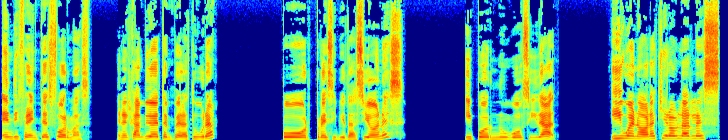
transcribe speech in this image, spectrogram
en diferentes formas. En el cambio de temperatura, por precipitaciones y por nubosidad. Y bueno, ahora quiero hablarles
